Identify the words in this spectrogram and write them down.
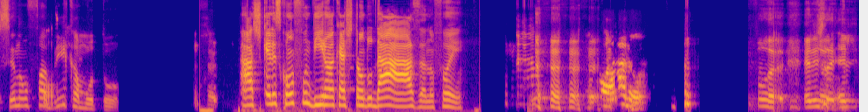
Você não fabrica motor. Acho que eles confundiram a questão do da asa, não foi? Claro. Pô, eles, eles,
